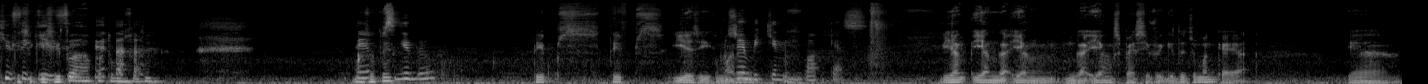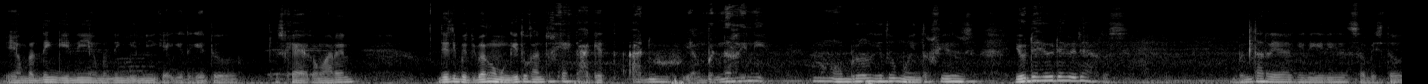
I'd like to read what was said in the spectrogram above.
Kisi-kisi. Itu apa tuh maksudnya? Maksudnya tips gitu. tips tips. Iya sih maksudnya kemarin bikin podcast. Yang yang nggak yang nggak yang spesifik gitu cuman kayak ya yang penting gini yang penting gini kayak gitu gitu terus kayak kemarin dia tiba-tiba ngomong gitu kan terus kayak kaget. Aduh yang bener ini. Mau ngobrol gitu mau interview. Yaudah yaudah yaudah. Terus bentar ya gini gini terus habis itu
